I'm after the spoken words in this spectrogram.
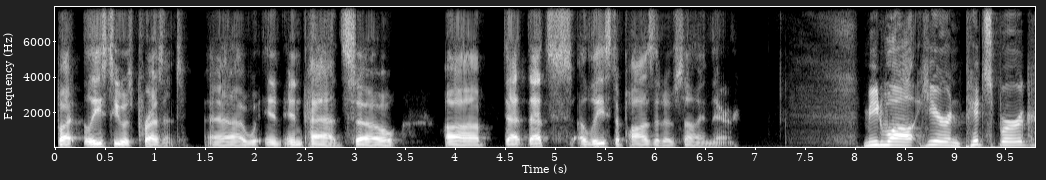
But at least he was present uh, in in pads, so uh, that that's at least a positive sign there. Meanwhile, here in Pittsburgh,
